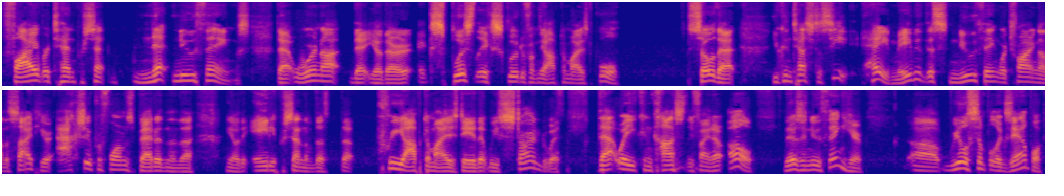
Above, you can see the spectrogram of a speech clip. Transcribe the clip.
five or ten percent net new things that we're not that you know that are explicitly excluded from the optimized pool so that you can test to see hey maybe this new thing we're trying on the side here actually performs better than the you know the 80% of the, the pre-optimized data that we started with. That way you can constantly find out oh there's a new thing here. Uh, real simple example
